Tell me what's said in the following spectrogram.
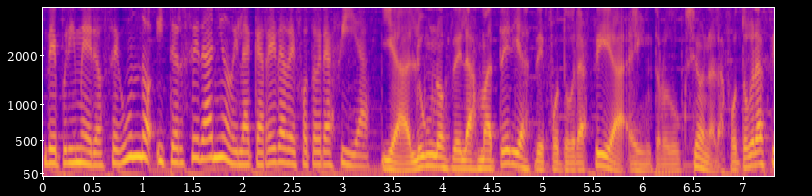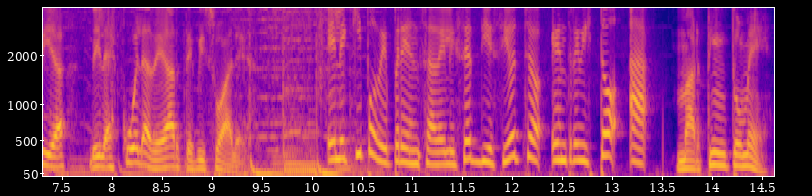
de primero, segundo y tercer año de la carrera de fotografía y a alumnos de las materias de fotografía e introducción a la fotografía de la Escuela de Artes Visuales. El equipo de prensa del ISET 18 entrevistó a Martín Tomé,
